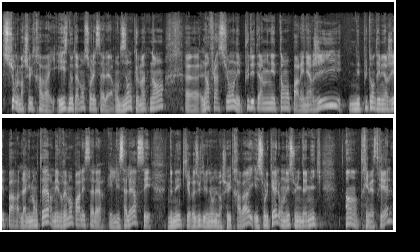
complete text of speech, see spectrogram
sur le marché du travail et notamment sur les salaires, en disant que maintenant, euh, l'inflation n'est plus déterminée tant par l'énergie n'est plus tant émergé par l'alimentaire, mais vraiment par les salaires. Et les salaires, c'est une donnée qui résulte évidemment du marché du travail et sur lequel on est sur une dynamique un trimestriel,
